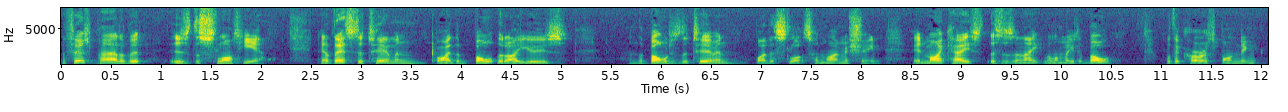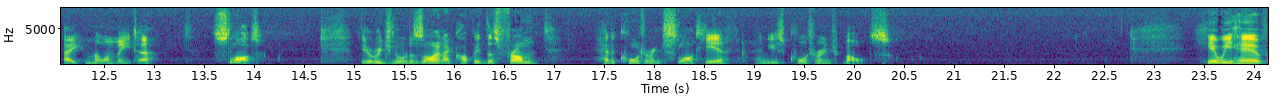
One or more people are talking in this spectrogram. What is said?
The first part of it is the slot here. Now that's determined by the bolt that I use and the bolt is determined by the slots in my machine. In my case this is an 8mm bolt with a corresponding 8mm slot. The original design I copied this from had a quarter inch slot here and use quarter inch bolts. Here we have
